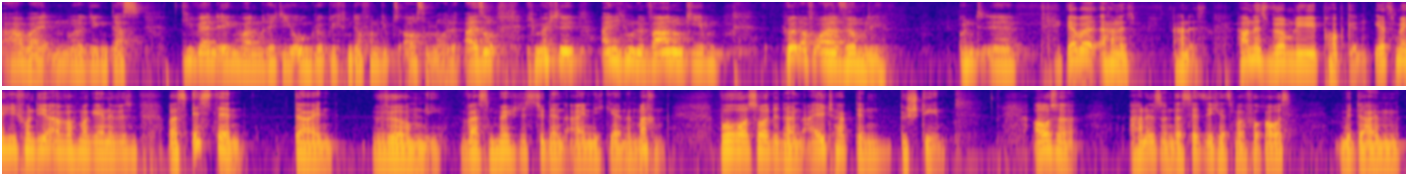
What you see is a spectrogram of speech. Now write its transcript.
arbeiten oder gegen das, die werden irgendwann richtig unglücklich. Und davon gibt es auch so Leute. Also, ich möchte eigentlich nur eine Warnung geben. Hört auf euer Würmli. Und, äh, Ja, aber Hannes, Hannes, Hannes Würmli Popkin. Jetzt möchte ich von dir einfach mal gerne wissen, was ist denn dein Würmli? Was möchtest du denn eigentlich gerne machen? Woraus sollte dein Alltag denn bestehen? Außer, Hannes, und das setze ich jetzt mal voraus, mit deinem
